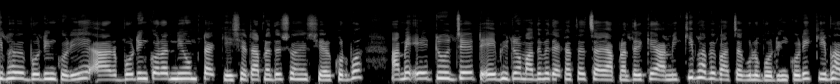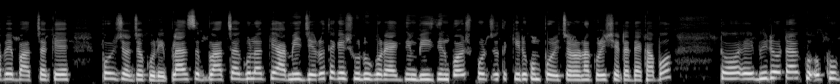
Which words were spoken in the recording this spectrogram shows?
কীভাবে বোর্ডিং করি আর বোর্ডিং করার নিয়মটা কি সেটা আপনাদের সঙ্গে শেয়ার করব। আমি এ টু জেড এই ভিডিওর মাধ্যমে দেখাতে চাই আপনাদেরকে আমি কীভাবে বাচ্চাগুলো বোর্ডিং করি, কীভাবে বাচ্চাকে পরিচর্যা করি। প্লাস বাচ্চাগুলোকে আমি জেরো থেকে শুরু করে একদিন বিশ দিন বয়স পর্যন্ত কীরকম পরিচালনা করি সেটা দেখাবো। তো এই ভিডিওটা খুব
